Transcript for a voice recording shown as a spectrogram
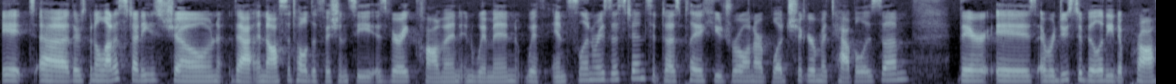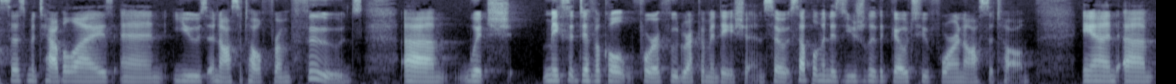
It uh, there's been a lot of studies shown that inositol deficiency is very common in women with insulin resistance. It does play a huge role in our blood sugar metabolism. There is a reduced ability to process, metabolize, and use inositol from foods, um, which makes it difficult for a food recommendation. So, supplement is usually the go to for inositol. And um,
